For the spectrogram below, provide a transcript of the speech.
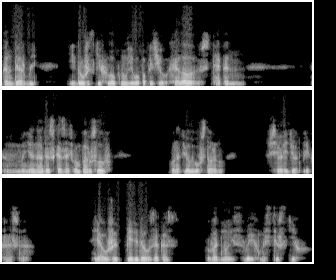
Кандербль и дружески хлопнул его по плечу. «Хелло, Степен! Мне надо сказать вам пару слов». Он отвел его в сторону. «Все идет прекрасно. Я уже передал заказ в одной из своих мастерских.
